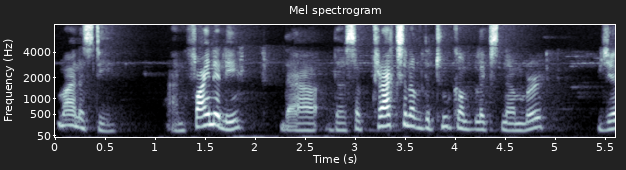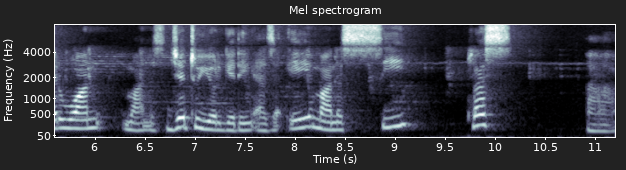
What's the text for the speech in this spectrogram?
minus d and finally the the subtraction of the two complex number z1 minus z2 you're getting as a, a minus c plus uh,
